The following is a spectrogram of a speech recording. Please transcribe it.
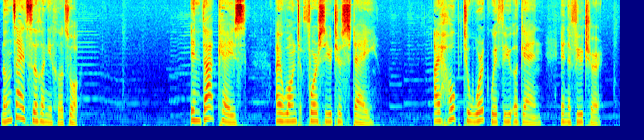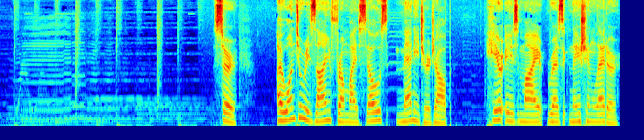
能再次和你合作。 In that case, I won't force you to stay. I hope to work with you again in the future. Sir, I want to resign from my sales manager job. Here is my resignation letter.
